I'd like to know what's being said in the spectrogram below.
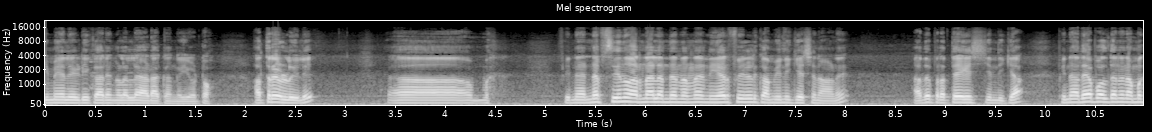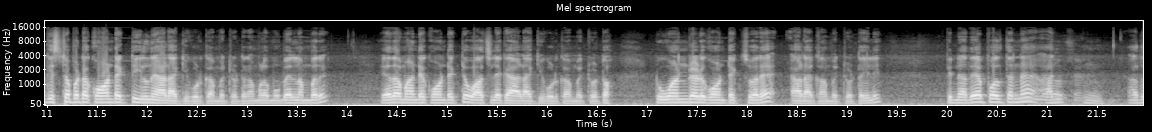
ഇമെയിൽ ഐ ഡി കാര്യങ്ങളെല്ലാം ആഡ് ആക്കാൻ കഴിയും കേട്ടോ. അത്രേ ഉള്ളൂ ഇതിൽ പിന്നെ എൻ എഫ് സി എന്ന് പറഞ്ഞാൽ എന്താണെന്ന് പറഞ്ഞാൽ നിയർ ഫീൽഡ് കമ്മ്യൂണിക്കേഷൻ ആണ്. അത് പ്രത്യേകിച്ച് ചിന്തിക്കുക പിന്നെ അതേപോലെ തന്നെ നമുക്ക് ഇഷ്ടപ്പെട്ട കോൺടാക്റ്റ് ഇതിൽ നിന്ന് ആഡ് ആക്കി കൊടുക്കാൻ പറ്റും കേട്ടോ. നമ്മളെ മൊബൈൽ നമ്പർ ഏതാ വേണ്ട കോൺടാക്റ്റ് വാച്ചിലേക്ക് ആഡ് ആക്കി കൊടുക്കാൻ പറ്റും കേട്ടോ. ടു ഹൺഡ്രഡ് കോൺടാക്ട്സ് വരെ ആഡ് ആക്കാൻ പറ്റും കേട്ടോ ഇതിൽ പിന്നെ അതേപോലെ തന്നെ അത്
